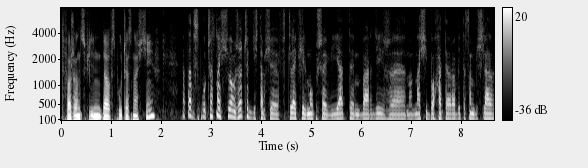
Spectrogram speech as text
tworząc film do współczesności? No ta współczesność siłą rzeczy gdzieś tam się w tle filmu przewija, tym bardziej, że no, nasi bohaterowie to są, wiśla,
